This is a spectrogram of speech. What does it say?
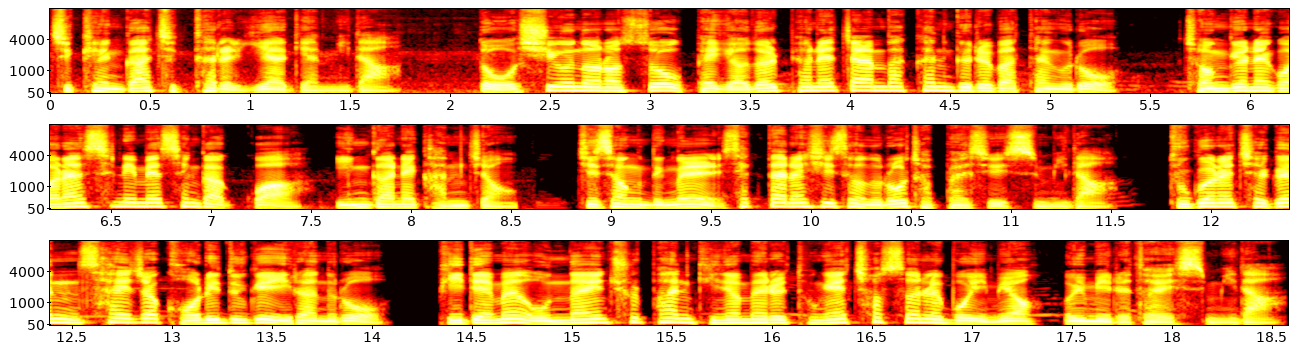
직행과 직타를 이야기합니다. 또 쉬운 언어 속 108편의 짤막한 글을 바탕으로 정견에 관한 스님의 생각과 인간의 감정, 지성 등을 색다른 시선으로 접할 수 있습니다. 두 권의 책은 사회적 거리두기 일환으로 비대면 온라인 출판 기념회를 통해 첫 선을 보이며 의미를 더했습니다.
